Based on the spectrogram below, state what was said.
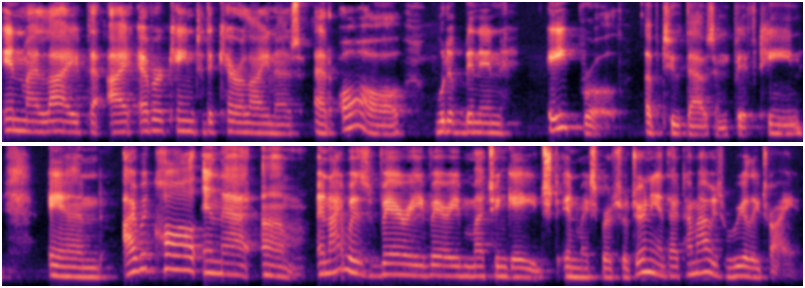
in my life that I ever came to the Carolinas at all would have been in April of 2015. And I recall in that, um, and I was very, very much engaged in my spiritual journey at that time. I was really trying.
